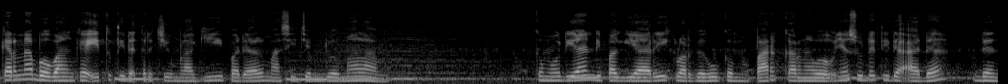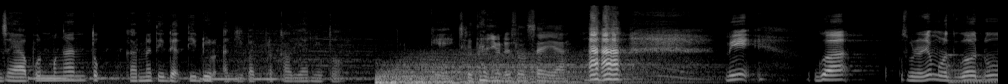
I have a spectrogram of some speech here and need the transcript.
Karena bau bangkai itu tidak tercium lagi padahal masih jam 2 malam. Kemudian di pagi hari keluargaku gempar karena baunya sudah tidak ada dan saya pun mengantuk karena tidak tidur akibat perkalian itu. Oke, ceritanya udah selesai ya. nih, gue sebenarnya menurut gue tuh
